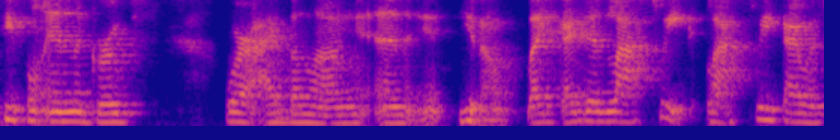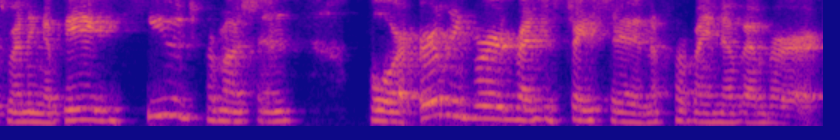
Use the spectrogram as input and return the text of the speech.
people in the groups where I belong. And, it, you know, like I did last week. Last week I was running a big, huge promotion for early bird registration for my November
